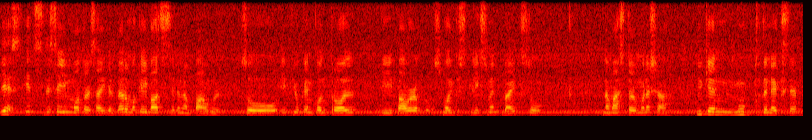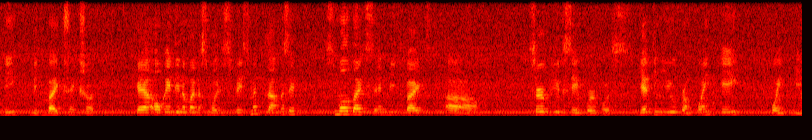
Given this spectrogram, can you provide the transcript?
yes, it's the same motorcycle, pero magkaiba kasi sila ng power. So, if you can control the power of small displacement bikes, so, na-master mo na siya, you can move to the next step, the big bike section. Kaya okay din naman na small displacement lang kasi small bikes and big bikes uh, serve you the same purpose, getting you from point A to point B.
